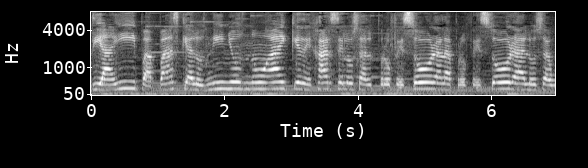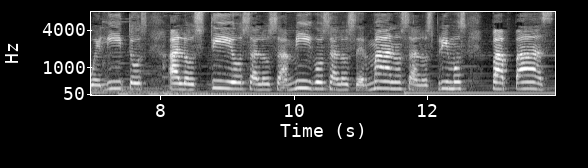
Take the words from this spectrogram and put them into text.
De ahí, papás, que a los niños no hay que dejárselos al profesor, a la profesora, a los abuelitos, a los tíos, a los amigos, a los hermanos, a los primos. Papás,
